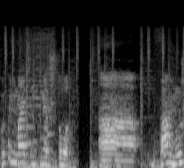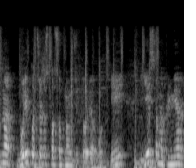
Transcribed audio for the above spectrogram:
вы понимаете, например, что вам нужно более платежеспособная аудитория, окей. Есть там, например,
